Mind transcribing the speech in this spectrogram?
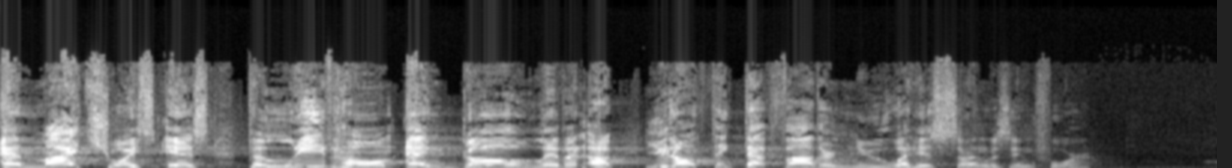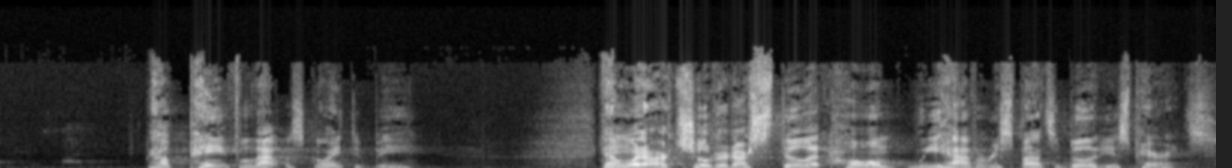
and my choice is to leave home and go live it up. You don't think that father knew what his son was in for? How painful that was going to be? Now, when our children are still at home, we have a responsibility as parents.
